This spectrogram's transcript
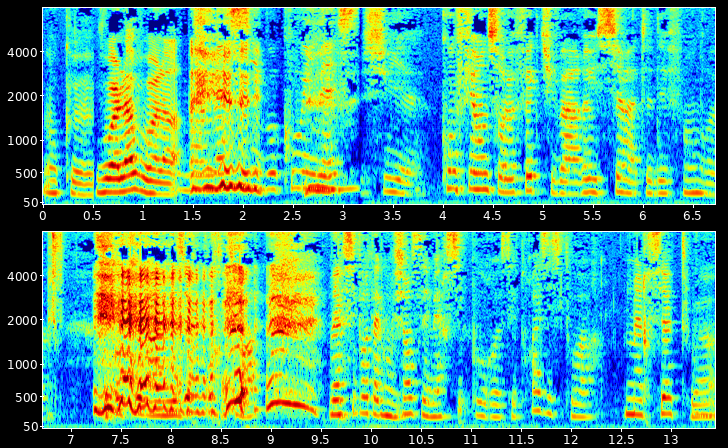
Donc euh, voilà, voilà. Bah, merci beaucoup, Inès. Je suis euh, confiante sur le fait que tu vas réussir à te défendre. Au fur et à mesure pour toi. Merci pour ta confiance et merci pour ces trois histoires. Merci à toi.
